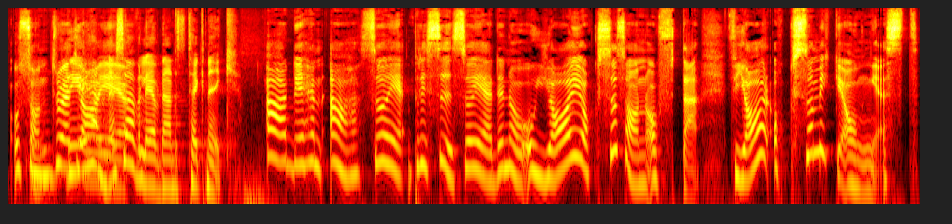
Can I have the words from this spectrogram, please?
Och sånt mm, tror jag det är jag hennes är... överlevnadsteknik. Ja, det är, ja så är, precis så är det nog. Och jag är också sån ofta, för jag har också mycket ångest.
